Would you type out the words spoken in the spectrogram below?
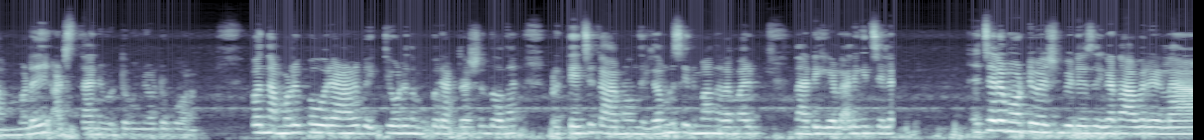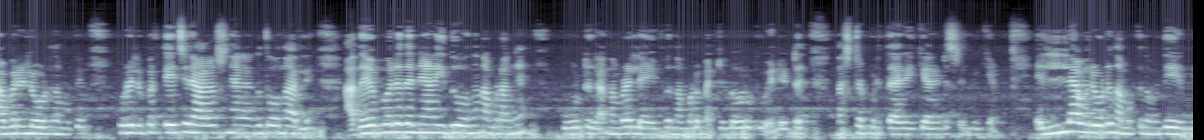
നമ്മൾ അടിസ്ഥാനം വിട്ട് മുന്നോട്ട് പോകണം. ഇപ്പം നമ്മളിപ്പോൾ ഒരാൾ വ്യക്തിയോട് നമുക്കൊരു അട്രാക്ഷൻ തോന്നാൻ പ്രത്യേകിച്ച് കാരണമൊന്നുമില്ല. നമ്മൾ സിനിമാ നടന്മാരും നടികൾ അല്ലെങ്കിൽ ചില ചില മോട്ടിവേഷൻ വീഡിയോസ് കാരണം അവരുള്ള അവരിലോട് നമുക്ക് കൂടുതൽ പ്രത്യേകിച്ച് ഒരു ആകർഷണം ഞങ്ങൾക്ക് തോന്നാറില്ലേ. അതേപോലെ തന്നെയാണ് ഇത് ഒന്ന് നമ്മളങ്ങ് കൂട്ടുക. നമ്മുടെ ലൈഫ് നമ്മൾ മറ്റുള്ളവർക്ക് വേണ്ടിയിട്ട് നഷ്ടപ്പെടുത്താതിരിക്കാനായിട്ട് ശ്രമിക്കുക. എല്ലാവരോടും നമുക്ക് നമ്മുടെയും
